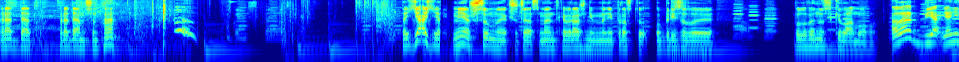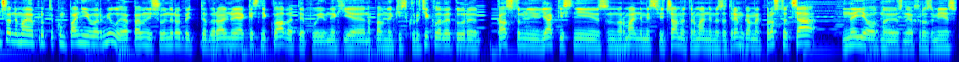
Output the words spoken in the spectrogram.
Red Dead. Redemption, ха? Та я, я. Мені аж сумно, якщо чесно. У мене таке враження, мені просто обрізали половину скіла мого. Але я, я нічого не маю проти компанії Вармілу. Я впевнений, що вони роблять реально якісні клави, типу, і в них є, напевно, якісь круті клавіатури, кастомні, якісні, з нормальними свічами, з нормальними затримками. Просто ця не є одною з них, розумієш?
